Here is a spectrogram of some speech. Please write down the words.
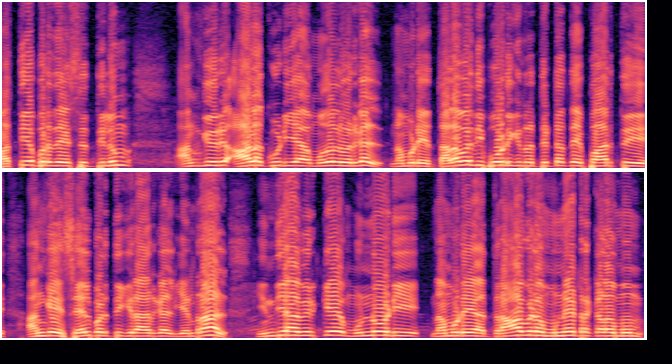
மத்திய பிரதேசத்திலும் அங்கு ஆளக்கூடிய முதல்வர்கள் நம்முடைய தளபதி போடுகின்ற திட்டத்தை பார்த்து அங்கே செயல்படுத்துகிறார்கள் என்றால் இந்தியாவிற்கே முன்னோடி நம்முடைய திராவிட முன்னேற்ற கழகமும்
